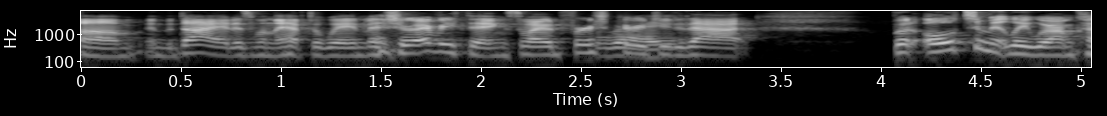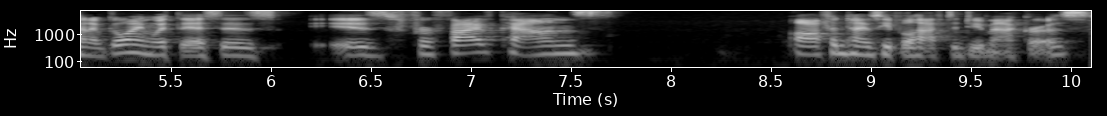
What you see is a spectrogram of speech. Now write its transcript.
um, in the diet is when they have to weigh and measure everything. So I would first encourage right. you to that. But ultimately, where I'm kind of going with this is is for five pounds, oftentimes people have to do macros,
